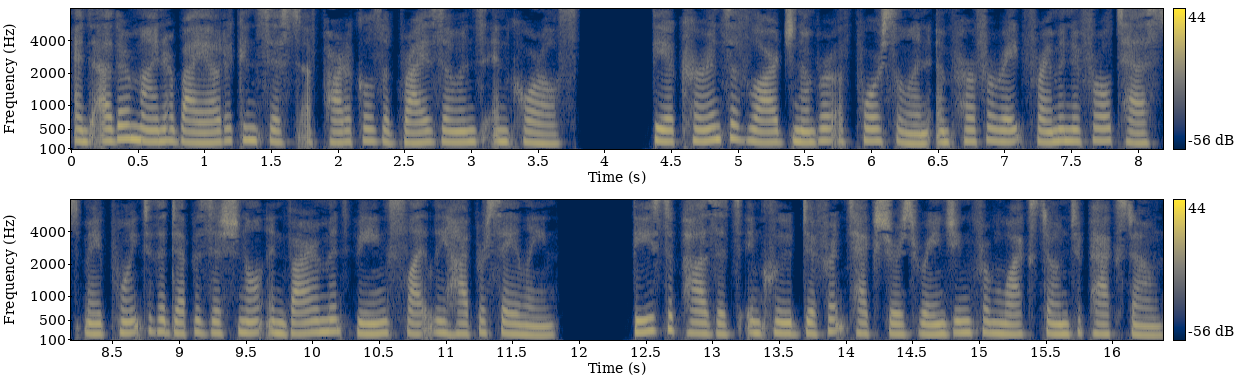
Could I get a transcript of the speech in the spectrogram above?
and other minor biota consists of particles of bryozoans and corals. The occurrence of large number of porcelain and perforate foraminiferal tests may point to the depositional environment being slightly hypersaline. These deposits include different textures ranging from wackestone to packstone.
